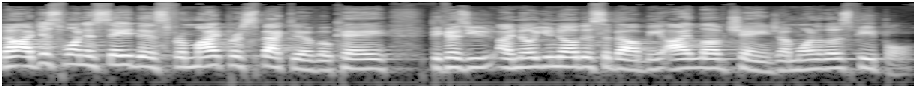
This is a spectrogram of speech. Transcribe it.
Now, I just want to say this from my perspective, okay? Because you, I know you know this about me. I love change. I'm one of those people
